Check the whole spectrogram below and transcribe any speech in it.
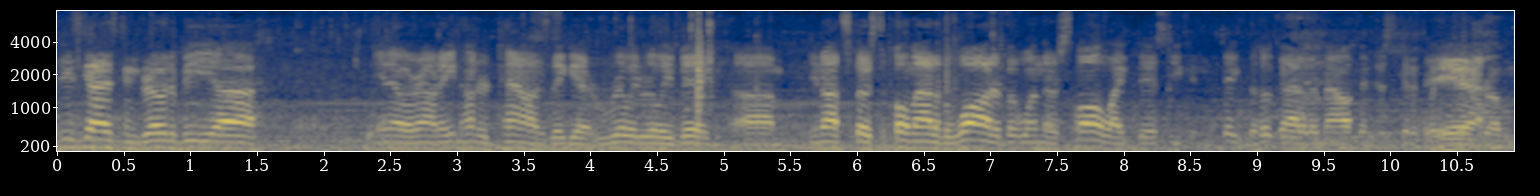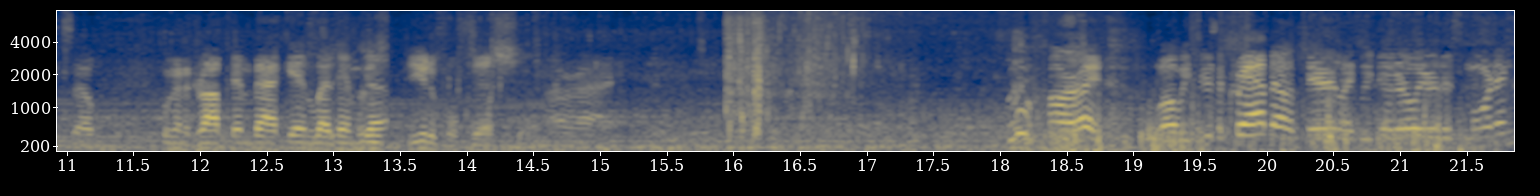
These guys can grow to be, uh, you know, around 800 pounds. They get really, really big. Um, you're not supposed to pull them out of the water, but when they're small like this, you can take the hook out of their mouth and just get a pretty Yeah. picture of them. So we're going to drop him back in, let him go. Beautiful fish. All right. Whew. All right. Well, we threw the crab out there like we did earlier this morning,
